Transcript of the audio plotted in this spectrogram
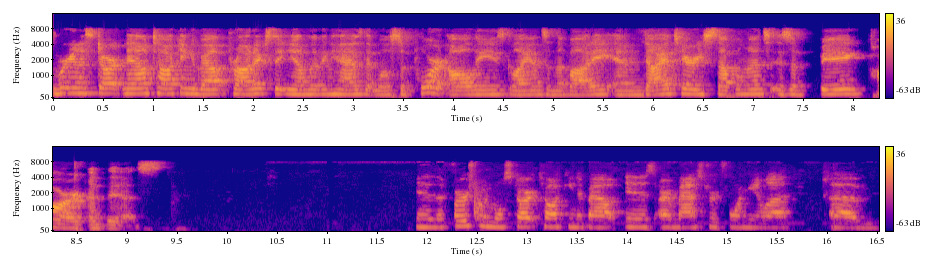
we're going to start now talking about products that Young Living has that will support all these glands in the body. And dietary supplements is a big part of this. And the first one we'll start talking about is our master formula um,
